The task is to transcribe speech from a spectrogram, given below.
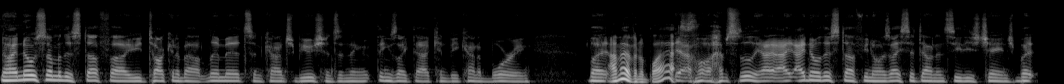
Now I know some of this stuff uh, you're talking about limits and contributions and th- things like that can be kind of boring. But I'm having a blast. Yeah, well, absolutely. I, I know this stuff, you know, as I sit down and see these change. But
